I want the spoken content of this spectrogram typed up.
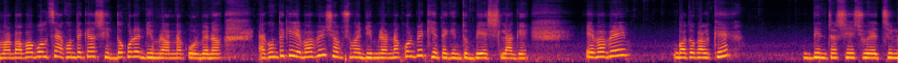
আমার বাবা বলছে, এখন থেকে আর সিদ্ধ করে ডিম রান্না করবে না। এখন থেকে এভাবেই সবসময় ডিম রান্না করবে, খেতে কিন্তু বেশ লাগে। এভাবেই গতকালকে দিনটা শেষ হয়েছিল।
